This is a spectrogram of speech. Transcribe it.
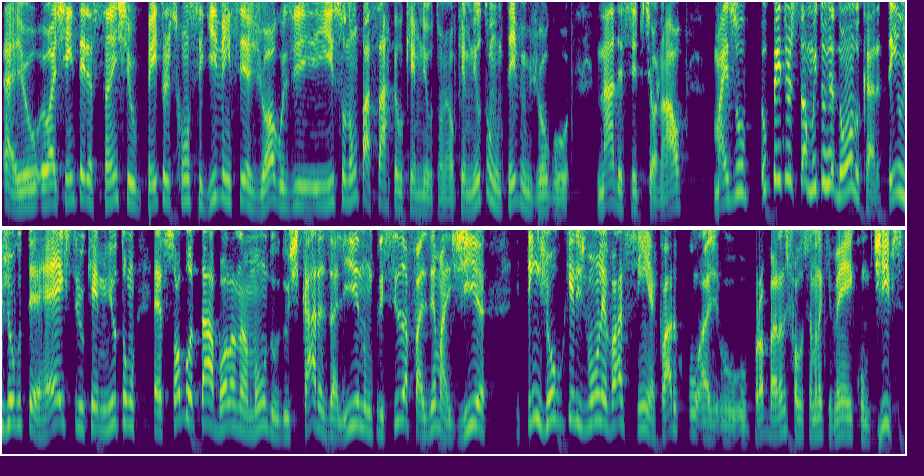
É, eu, eu achei interessante o Patriots conseguir vencer jogos e, e, isso não passar pelo Cam Newton, né? O Cam Newton não teve um jogo nada excepcional. Mas o, o Patriots está muito redondo, cara. Tem o jogo terrestre, o Cam Newton é só botar a bola na mão do, dos caras ali, não precisa fazer magia. E tem jogo que eles vão levar assim. É claro que o, o, próprio Barandas falou semana que vem aí com o Chiefs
